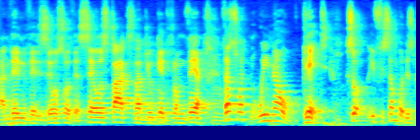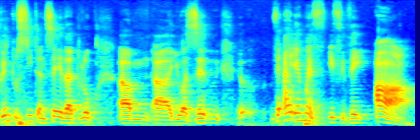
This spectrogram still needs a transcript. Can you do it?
and then there is also the sales tax that you get from there. That's what we now get. So if somebody is going to sit and say that, look, um, uh, you are the IMF, if they are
